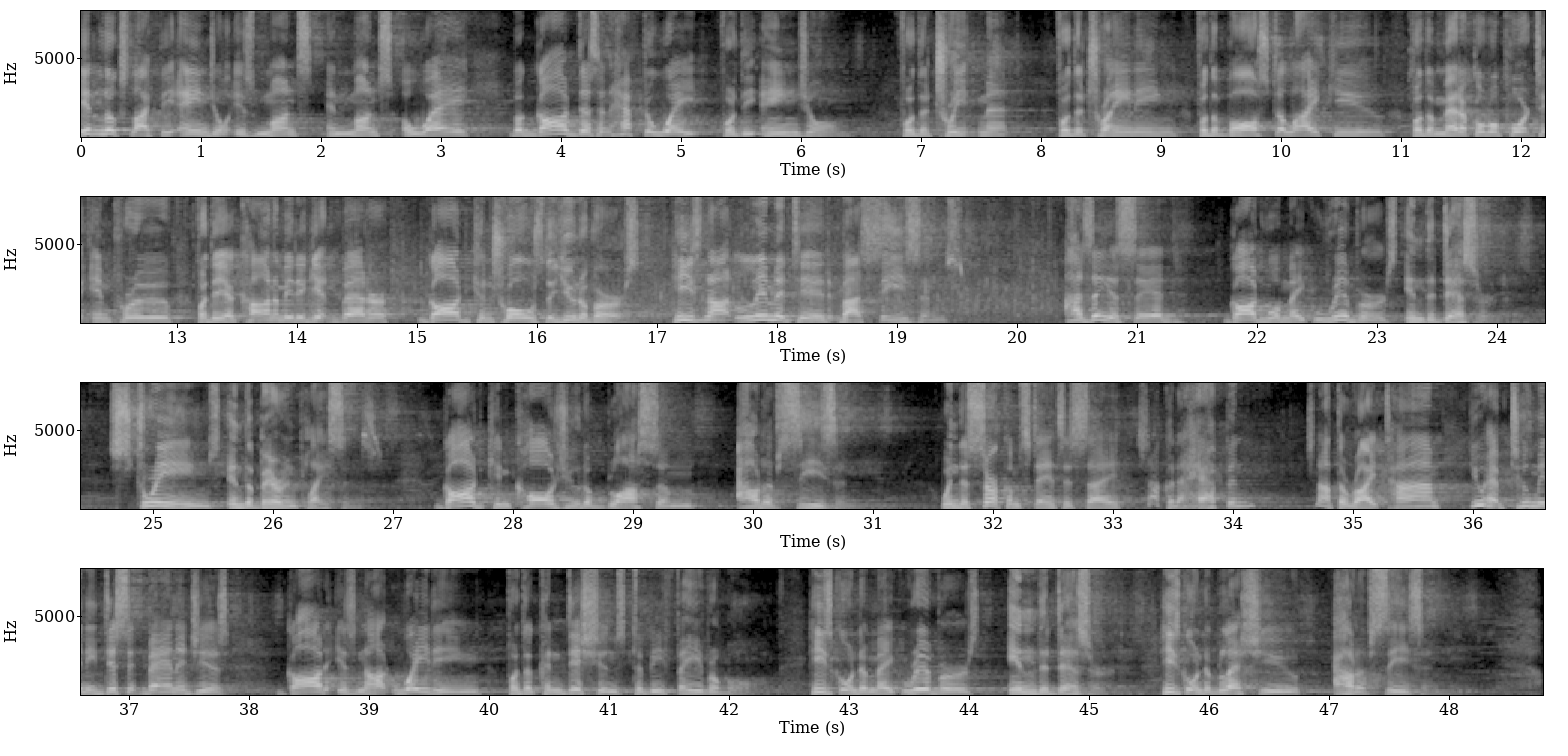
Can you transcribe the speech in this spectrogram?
It looks like the angel is months and months away, but God doesn't have to wait for the angel, for the treatment, for the training, for the boss to like you, for the medical report to improve, for the economy to get better. God controls the universe. He's not limited by seasons. Isaiah said, God will make rivers in the desert, streams in the barren places. God can cause you to blossom out of season. When the circumstances say, it's not to happen, it's not the right time, you have too many disadvantages. God is not waiting for the conditions to be favorable. He's going to make rivers in the desert. He's going to bless you out of season.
